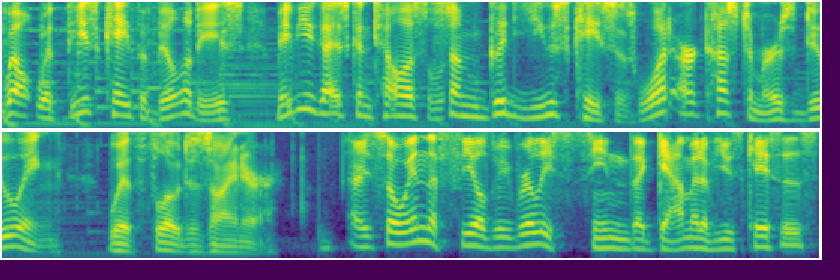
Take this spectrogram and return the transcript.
Well, with these capabilities, maybe you guys can tell us some good use cases. What are customers doing with Flow Designer? All right, so in the field, we've really seen the gamut of use cases.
